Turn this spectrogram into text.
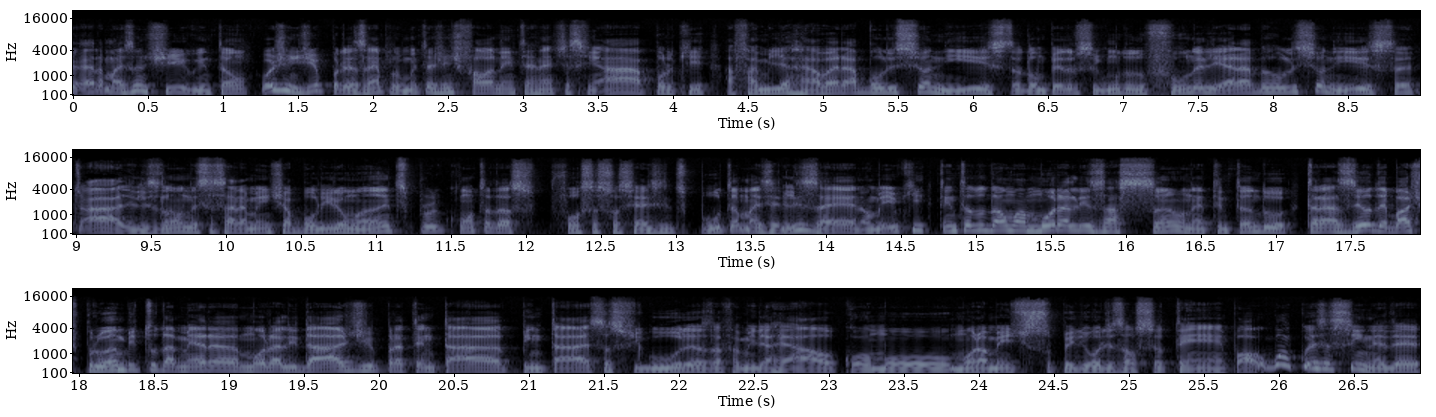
era mais antigo. Então, hoje em dia, por exemplo, muita gente fala na internet assim: "Ah, porque a família real era abolicionista, Dom Pedro II no fundo, ele era abolicionista. Ah, eles não necessariamente aboliram antes por conta das forças sociais em disputa, mas eles eram, meio que tentando dar uma moralização, né? Tentando trazer o debate para o âmbito da mera moralidade para tentar pintar essas figuras da família real como moralmente superiores ao seu tempo, alguma coisa assim, né?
